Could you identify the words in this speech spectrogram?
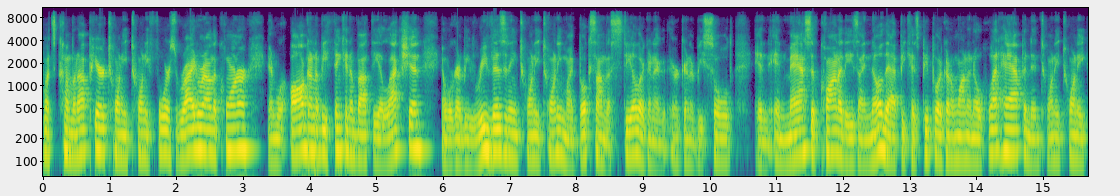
what's coming up here. 2024 is right around the corner, and we're all going to be thinking about the election, and we're going to be revisiting 2020. My books on the Steal are going to are going to be sold in in massive quantities. I know that because people are going to want to know what happened in 2020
